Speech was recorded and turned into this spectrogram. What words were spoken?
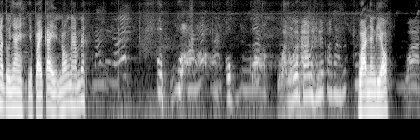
คันตัวใหญ่อย่าไปใกล้น้องนะครับเด้อหวานโอ้ปลาไปให้ปลาปลาหวานอย่างเดียวหวาน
